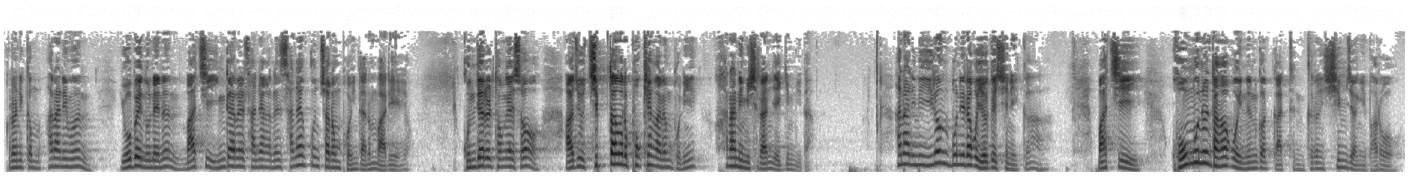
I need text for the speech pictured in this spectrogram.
그러니까 하나님은 욥의 눈에는 마치 인간을 사냥하는 사냥꾼처럼 보인다는 말이에요. 군대를 통해서 아주 집단으로 폭행하는 분이 하나님이시라는 얘기입니다. 하나님이 이런 분이라고 여겨지니까 마치 고문을 당하고 있는 것 같은 그런 심정이 바로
